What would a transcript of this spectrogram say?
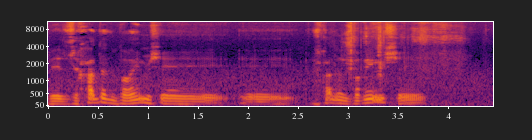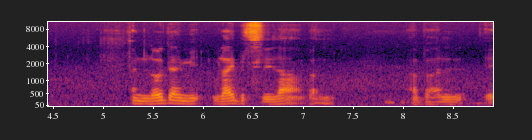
וזה אחד הדברים ש... אה, אחד הדברים ש... אני לא יודע אם אולי בצלילה, אבל, אבל אה,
